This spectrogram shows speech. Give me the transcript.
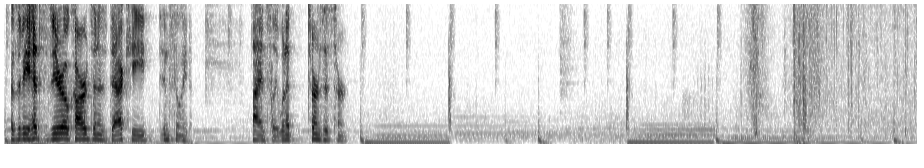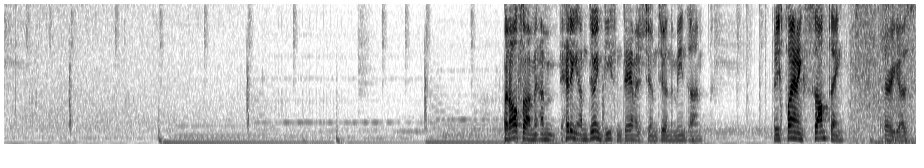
Because if he hits zero cards in his deck, he instantly, not instantly, when it turns his turn. But also, I'm, I'm hitting, I'm doing decent damage to him too in the meantime. But he's planning something. There he goes.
